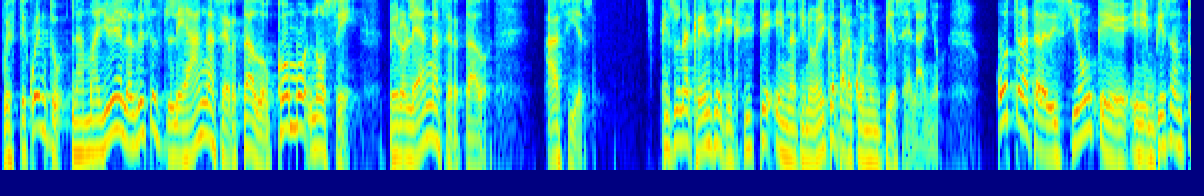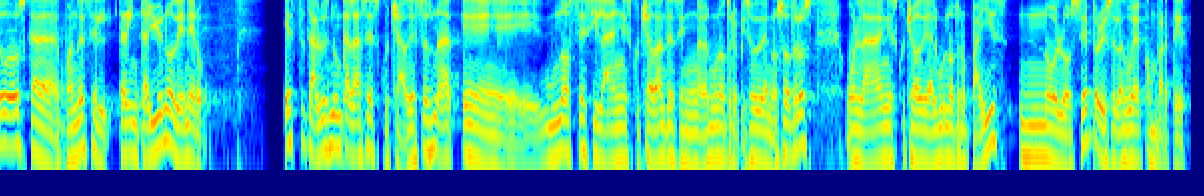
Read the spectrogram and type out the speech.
Pues te cuento, la mayoría de las veces le han acertado. ¿Cómo? No sé pero le han acertado. Así es. Es una creencia que existe en Latinoamérica para cuando empieza el año. Otra tradición que eh, empiezan todos cada, cuando es el 31 de enero. Esta tal vez nunca la has escuchado. Esta es una. Eh, no sé si la han escuchado antes en algún otro episodio de nosotros o la han escuchado de algún otro país. No lo sé, pero yo se las voy a compartir.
